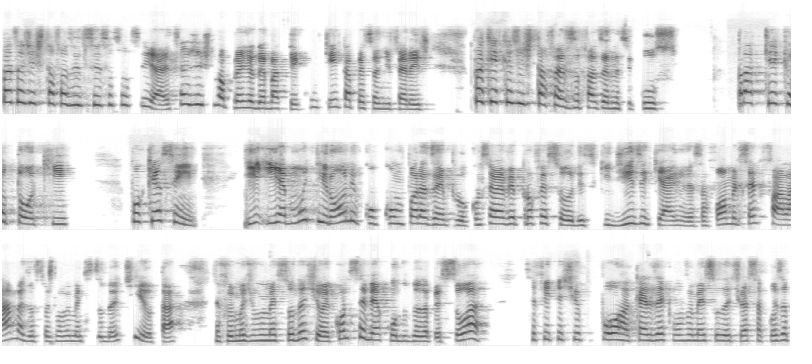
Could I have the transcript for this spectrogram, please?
mas a gente tá fazendo ciências sociais. Se a gente não aprende a debater com quem tá pensando diferente, pra que, que a gente tá faz- fazendo esse curso? Pra que que eu tô aqui? Porque assim, e, e é muito irônico, como por exemplo, quando você vai ver professores que dizem que agem dessa forma, eles sempre falam, ah, mas eu sou de movimento estudantil, tá? Já fui de movimento estudantil. Aí quando você vê a conduta da pessoa, você fica tipo, porra, quer dizer que o movimento estudantil é essa coisa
